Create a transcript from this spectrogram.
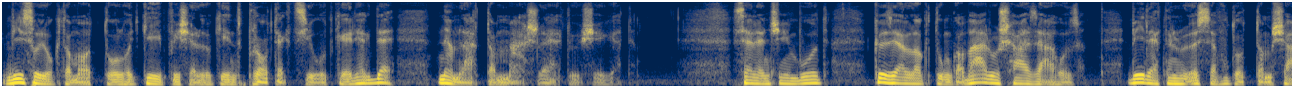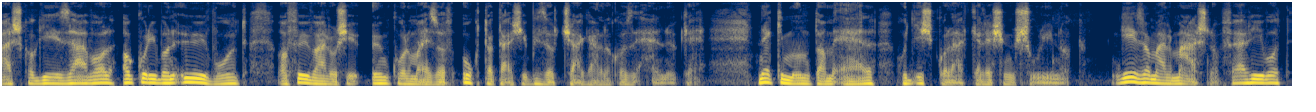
Viszonyogtam attól, hogy képviselőként protekciót kérjek, de nem láttam más lehetőséget. Szerencsém volt, közel laktunk a városházához, véletlenül összefutottam Sáska Gézával, akkoriban ő volt a fővárosi önkormányzat oktatási bizottságának az elnöke. Neki mondtam el, hogy iskolát keresünk Surinak. Géza már másnap felhívott,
